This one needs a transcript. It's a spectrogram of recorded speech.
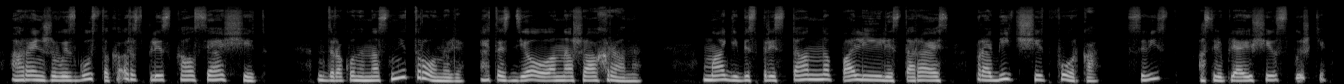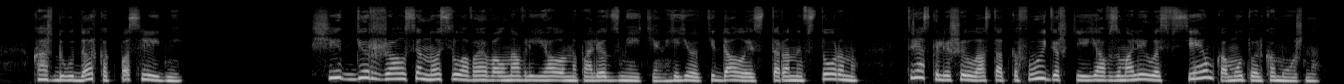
Оранжевый сгусток расплескался о щит. Драконы нас не тронули, это сделала наша охрана. Маги беспрестанно полили, стараясь пробить щит форка. Свист, ослепляющие вспышки, каждый удар как последний. Щит держался, но силовая волна влияла на полет змейки. Ее кидало из стороны в сторону. Тряска лишила остатков выдержки, и я взмолилась всем, кому только можно.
